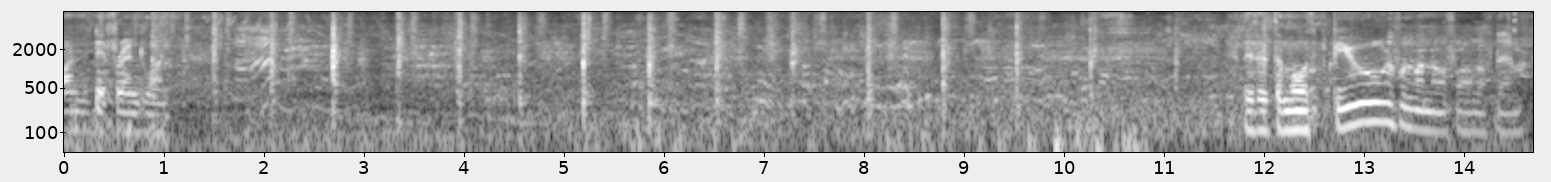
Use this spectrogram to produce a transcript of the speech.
One different one. This is the most beautiful one of all of them.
